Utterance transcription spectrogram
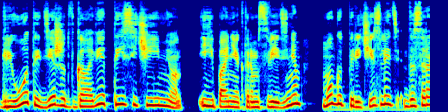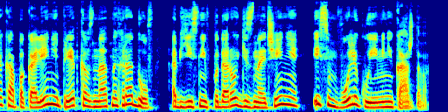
Гриоты держат в голове тысячи имен и, по некоторым сведениям, могут перечислить до 40 поколений предков знатных родов, объяснив по дороге значение и символику имени каждого.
